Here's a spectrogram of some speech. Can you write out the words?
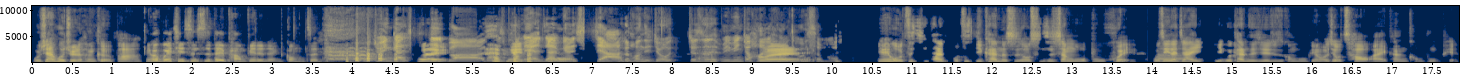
我居然会觉得很可怕。你会不会其实是被旁边的人共振？我觉得应该是吧，旁边人在那边吓，然后你就就是 明明就害怕，对为什么？因为我自己看我自己看的时候，事实上我不会，我自己在家啊里也会看这些就是恐怖片，而且我超爱看恐怖片。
